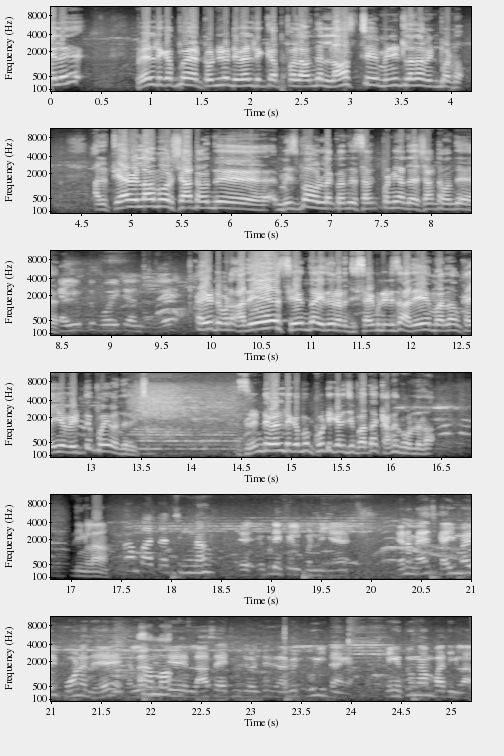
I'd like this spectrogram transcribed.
ஏழு world cup twenty twenty world கப்பில் வந்து லாஸ்ட் மினிட்ல தான் வின் பண்ணோம். அது தேவையில்லாமல் ஒரு ஷாட்டை வந்து மிஸ்பா உள்ளக்கு வந்து செலக்ட் பண்ணி அந்த ஷாட்டை வந்து கை விட்டு போயிட்டு கைவிட்டு போன அதே சேம் தான் இது நடந்துச்சு. சைமண்டிஸ் அதே மாதிரி தான் கையை விட்டு போய் வந்துருச்சு. ரெண்டு வேர்ல்டு கப்பும் கூட்டி கழிச்சு பார்த்தா கணக்கு ஒன்று தான் பார்த்தீங்களா பார்த்தாச்சுங்கண்ணா. எப்படி ஃபீல் பண்ணீங்க? ஏன்னா மேட்ச் கை மாதிரி போனது. எல்லாம் லாஸ் ஆயிடுச்சுன்னு சொல்லிட்டு நிறைய பேர் தூங்கிட்டாங்க நீங்கள் தூங்காமல் பார்த்தீங்களா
